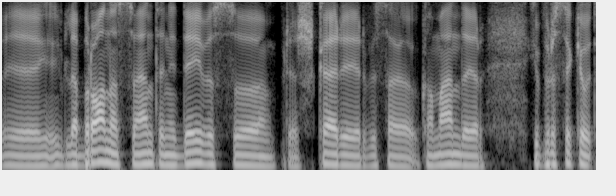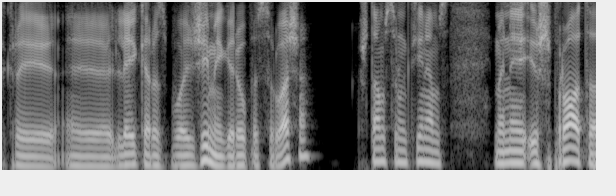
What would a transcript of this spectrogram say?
e, Lebronas su Anthony Davisu prieš Karį ir visą komandą ir, kaip ir sakiau, tikrai e, Lakers buvo žymiai geriau pasiruošę šitoms rungtynėms. Mane iš proto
